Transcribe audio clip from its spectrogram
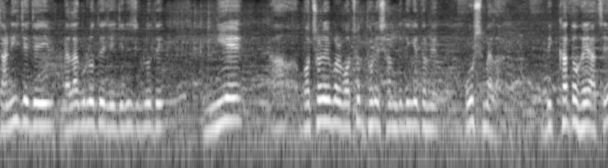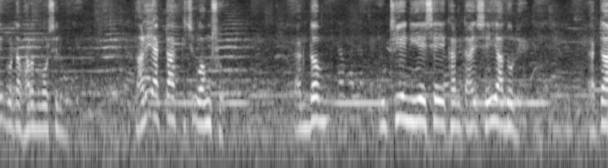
জানি যে যেই মেলাগুলোতে, যেই জিনিসগুলোতে নিয়ে বছরের পর বছর ধরে শান্তিনিকেতনের পৌষ মেলা বিখ্যাত হয়ে আছে গোটা ভারতবর্ষের বুকে। তারই একটা কিছু অংশ একদম উঠিয়ে নিয়ে এসে এখানটায় সেই আদলে একটা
